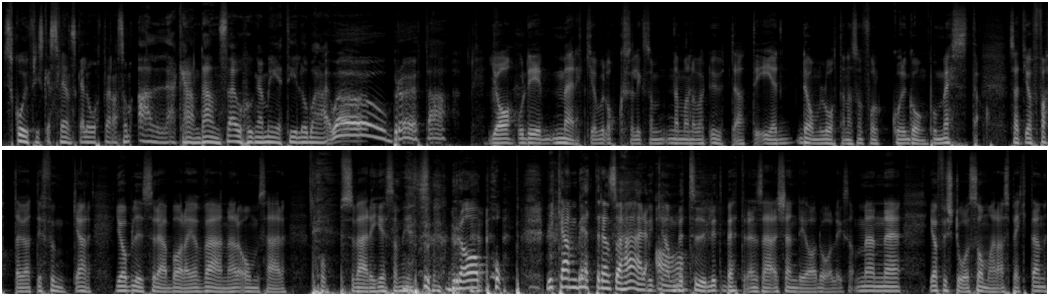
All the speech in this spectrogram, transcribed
skojfriska svenska låtarna som alla kan dansa och sjunga med till och bara wow, bröta. Ja, och det märker jag väl också liksom när man har varit ute att det är de låtarna som folk går igång på mest. Så att jag fattar ju att det funkar. Jag blir sådär bara, jag värnar om så här pop-Sverige som är så... Bra pop! Vi kan bättre än så här. Vi kan Ja. betydligt bättre än så här kände jag då liksom. Men eh, jag förstår sommaraspekten.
